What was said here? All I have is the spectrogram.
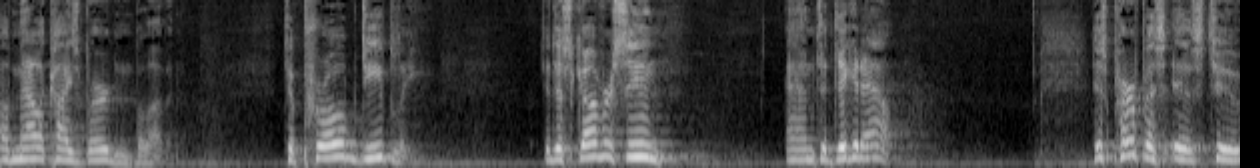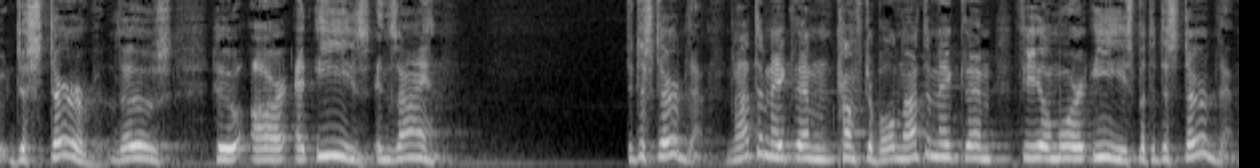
of Malachi's burden, beloved. To probe deeply, to discover sin, and to dig it out. His purpose is to disturb those who are at ease in Zion. To disturb them, not to make them comfortable, not to make them feel more at ease, but to disturb them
